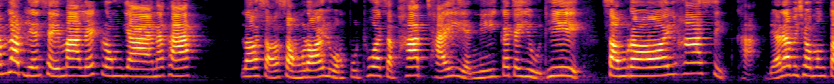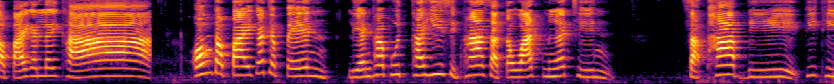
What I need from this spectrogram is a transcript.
สำหรับเหรียญเสมาเล็กลงยานะคะรอสอสองร้อยหลวงปู่ทวดสภาพใช้เหรียญนี้ก็จะอยู่ที่ 250 ค่ะ เดี๋ยวเราไปชมองค์ต่อไปกันเลยค่ะ องค์ต่อไปก็จะเป็น เหรียญพระพุทธ 25 ศตวรรษเนื้อชิน สภาพดี พิธี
